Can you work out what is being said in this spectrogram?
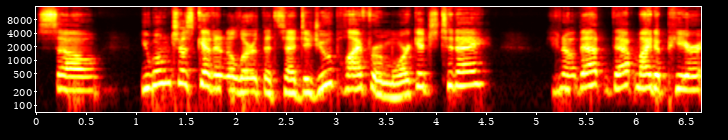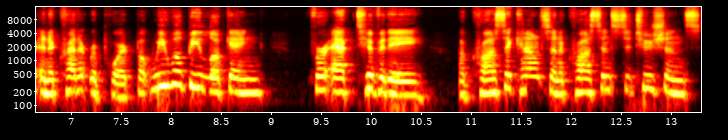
So you won't just get an alert that said, Did you apply for a mortgage today? You know, that, that might appear in a credit report, but we will be looking for activity across accounts and across institutions,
